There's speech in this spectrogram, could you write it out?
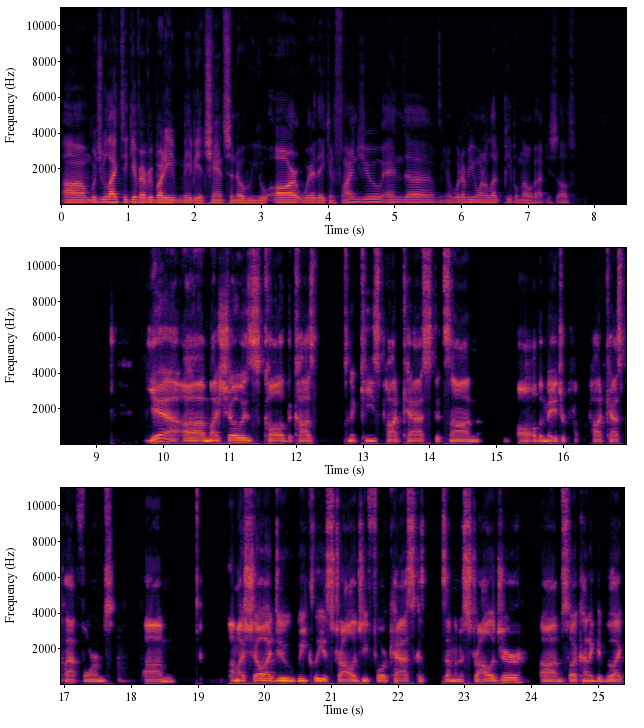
Um, would you like to give everybody maybe a chance to know who you are, where they can find you, and uh, you know whatever you want to let people know about yourself? Yeah, uh, my show is called the Cosmic Keys Podcast. It's on all the major podcast platforms. Um, on my show, I do weekly astrology forecasts because I'm an astrologer. Um, so I kind of give like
